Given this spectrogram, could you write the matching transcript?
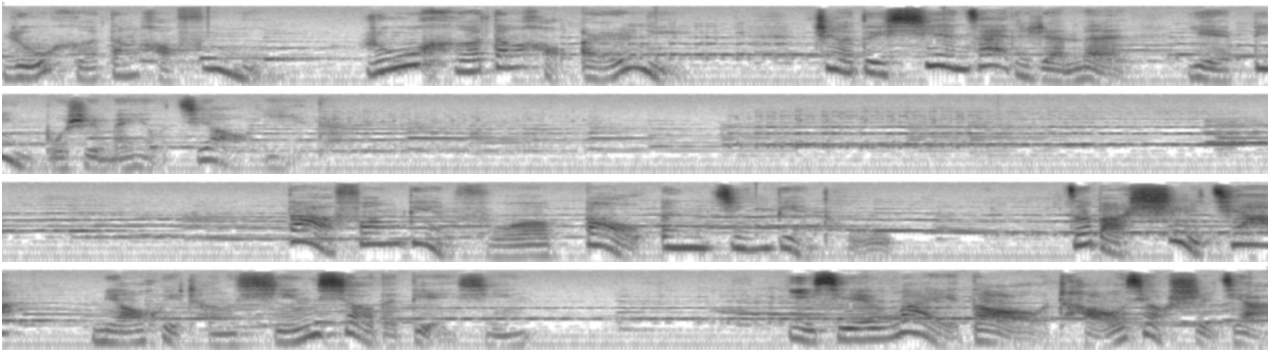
如何当好父母？如何当好儿女？这对现在的人们也并不是没有教义的。大方便佛报恩经变图，则把释迦描绘成行孝的典型。一些外道嘲笑释迦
